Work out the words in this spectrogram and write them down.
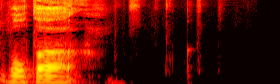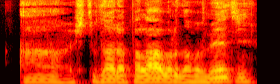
voltar a estudar a palavra novamente.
